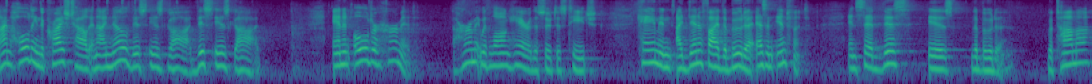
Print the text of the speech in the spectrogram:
I'm holding the Christ child, and I know this is God. This is God. And an older hermit hermit with long hair, the suttas teach, came and identified the Buddha as an infant and said, This is the Buddha. Gautama,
